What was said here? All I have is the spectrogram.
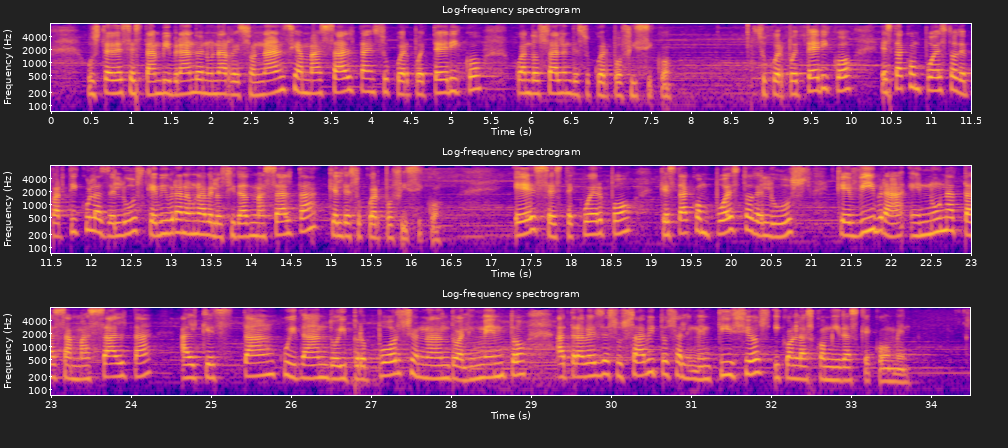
Ustedes están vibrando en una resonancia más alta en su cuerpo etérico cuando salen de su cuerpo físico. Su cuerpo etérico está compuesto de partículas de luz que vibran a una velocidad más alta que el de su cuerpo físico. Es este cuerpo que está compuesto de luz que vibra en una tasa más alta al que están cuidando y proporcionando alimento a través de sus hábitos alimenticios y con las comidas que comen.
